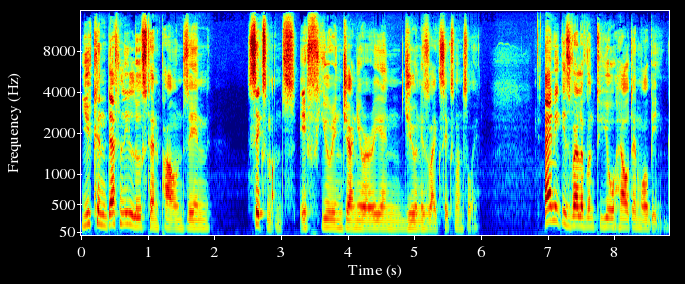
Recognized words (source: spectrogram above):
you can definitely lose 10 pounds in six months if you're in January and June is like six months away. And it is relevant to your health and well being.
